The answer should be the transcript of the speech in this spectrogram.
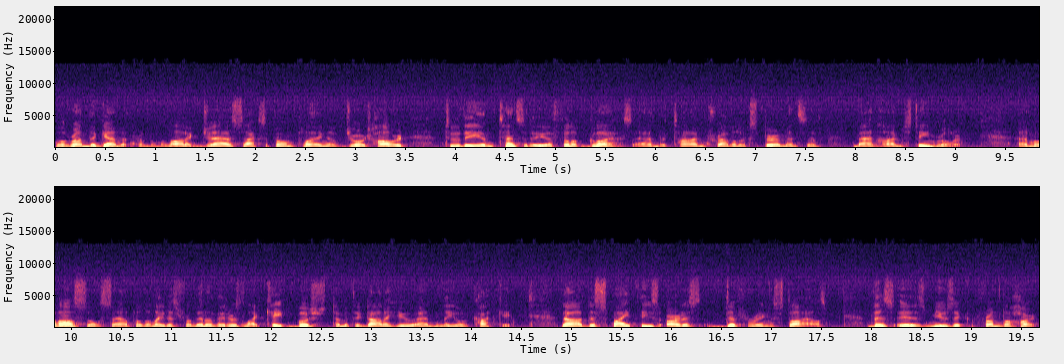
We'll run the gamut from the melodic jazz saxophone playing of George Howard to the intensity of Philip Glass and the time travel experiments of Mannheim Steamroller. And we'll also sample the latest from innovators like Kate Bush, Timothy Donahue, and Leo Kottke. Now, despite these artists' differing styles, this is music from the heart,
